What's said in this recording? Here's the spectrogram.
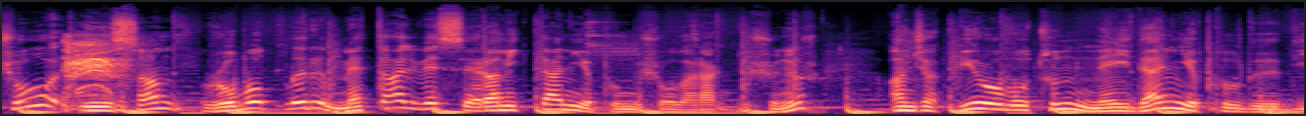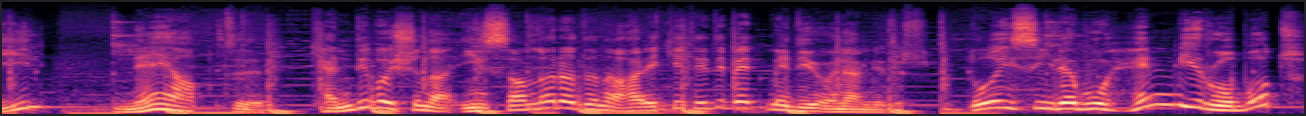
Çoğu insan robotları metal ve seramikten yapılmış olarak düşünür. Ancak bir robotun neyden yapıldığı değil, ne yaptığı, kendi başına insanlar adına hareket edip etmediği önemlidir. Dolayısıyla bu hem bir robot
